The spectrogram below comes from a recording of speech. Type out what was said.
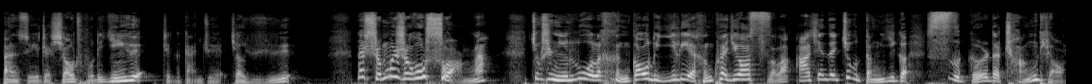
伴随着消除的音乐，这个感觉叫愉悦。那什么时候爽啊？就是你落了很高的一列，很快就要死了啊！现在就等一个四格的长条，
